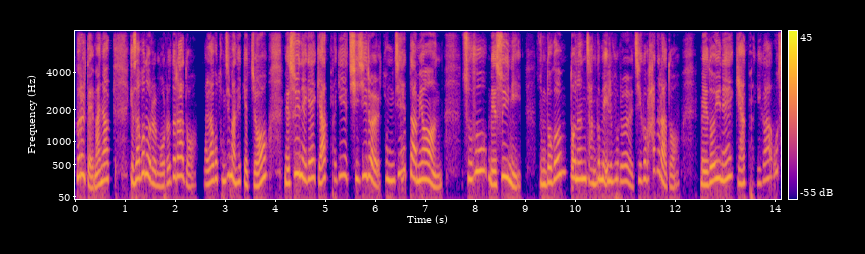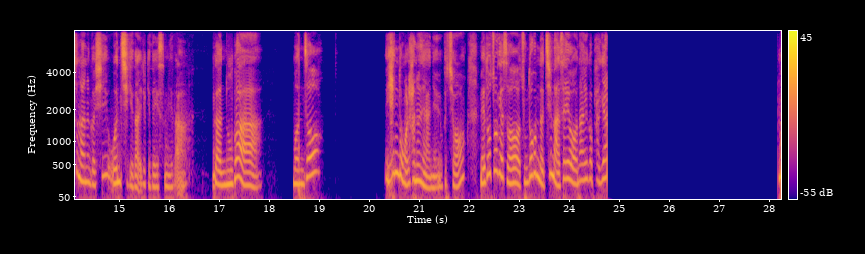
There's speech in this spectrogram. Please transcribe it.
그럴 때 만약 계좌번호를 모르더라도 달라고 통지만 했겠죠. 매수인에게 계약 파기의 취지를 통지했다면 추후 매수인이 중도금 또는 잔금의 일부를 지급하더라도 매도인의 계약 파기가 우선하는 것이 원칙이다. 이렇게 되어 있습니다. 그러니까 누가 먼저 행동을 하느냐 아니에요. 그렇죠? 매도 쪽에서 중도금 넣지 마세요. 나 이거 파기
